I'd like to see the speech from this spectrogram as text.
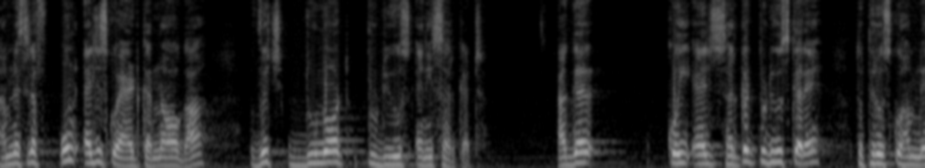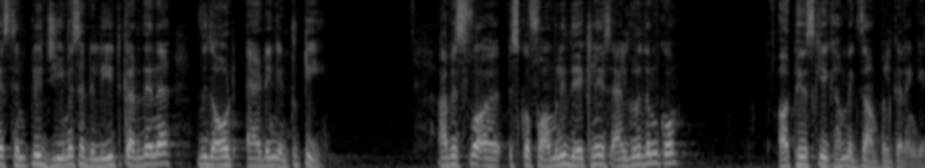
ہم نے صرف ان ایجز کو ایڈ کرنا ہوگا which do not produce any circuit اگر کوئی ایج سرکٹ پروڈیوس کرے تو پھر اس کو ہم نے سمپلی جی میں سے ڈیلیٹ کر دینا ہے ود آؤٹ ایڈنگ ان ٹو ٹی اب اس, اس کو فارملی دیکھ لیں اس ایلگوریدم کو اور پھر اس کی ہم ایگزامپل کریں گے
